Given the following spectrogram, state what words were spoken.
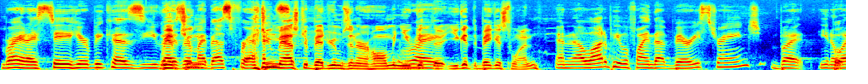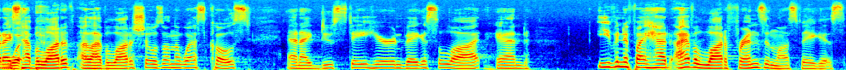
Right. I stay here because you guys are my best friends. Two master bedrooms in our home, and you get the you get the biggest one. And a lot of people find that very strange, but you know But what? I have a lot of I have a lot of shows on the West Coast, and I do stay here in Vegas a lot. And even if I had, I have a lot of friends in Las Vegas,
